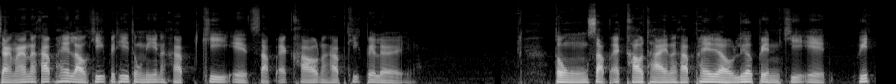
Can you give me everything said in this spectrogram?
จากนั้นนะครับให้เราคลิกไปที่ตรงนี้นะครับ create sub account นะครับ คลิกไปเลย ตรง sub account type นะครับ ให้เราเลือกเป็น create with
